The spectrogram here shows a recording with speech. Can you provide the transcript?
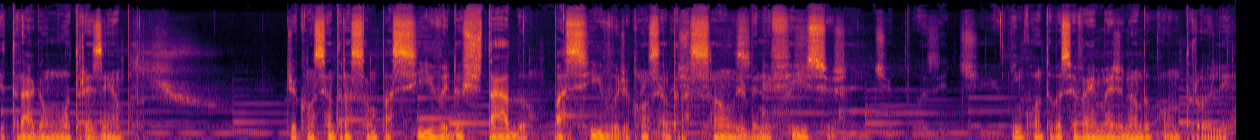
e traga um outro exemplo de concentração passiva e do estado passivo de concentração e benefícios, enquanto você vai imaginando o controle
